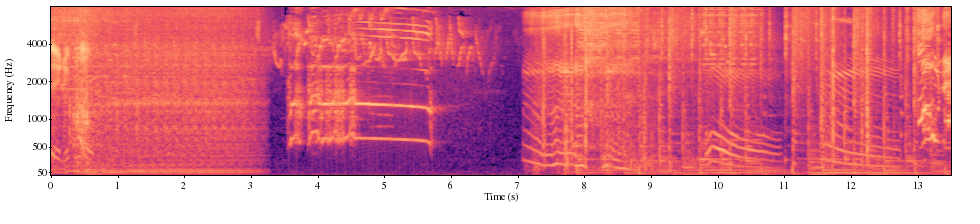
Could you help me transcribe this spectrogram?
really cool. oh. Mm. oh no!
